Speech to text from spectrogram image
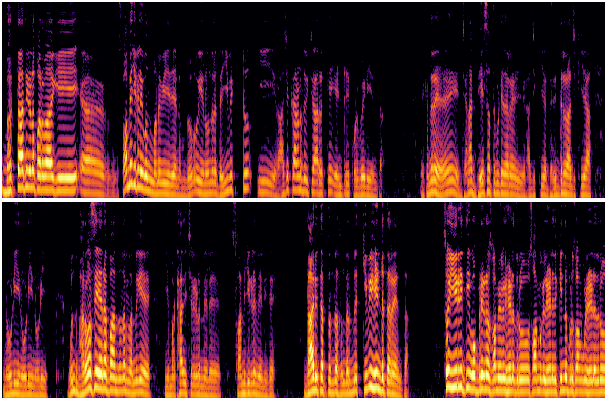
ಭಕ್ತಾದಿಗಳ ಪರವಾಗಿ ಸ್ವಾಮೀಜಿಗಳಿಗೆ ಒಂದು ಮನವಿ ಇದೆ ನಮ್ಮದು ಏನು ಅಂದರೆ, ದಯವಿಟ್ಟು ಈ ರಾಜಕಾರಣದ ವಿಚಾರಕ್ಕೆ ಎಂಟ್ರಿ ಕೊಡಬೇಡಿ ಅಂತ. ಯಾಕಂದರೆ, ಜನ ಬೇಸತ್ತು ಬಿಟ್ಟಿದ್ದಾರೆ. ಈ ರಾಜಕೀಯ, ದರಿದ್ರ ರಾಜಕೀಯ, ನೋಡಿ ನೋಡಿ ನೋಡಿ. ಒಂದು ಭರವಸೆ ಏನಪ್ಪ ಅಂತಂದ್ರೆ, ನಮಗೆ ಈ ಮಠಾಧೀಶರುಗಳ ಮೇಲೆ, ಸ್ವಾಮೀಜಿಗಳ ಮೇಲಿದೆ. ದಾರಿ ತಪ್ಪಂಥ ಸಂದರ್ಭದಲ್ಲಿ ಕಿವಿ ಹಿಂಡ್ತಾರೆ ಅಂತ. ಸೊ ಈ ರೀತಿ ಒಬ್ಬರಿನ ಸ್ವಾಮಿಗಳು ಹೇಳಿದ್ರು, ಸ್ವಾಮಿಗಳು ಹೇಳಿದಕ್ಕೆ ಇನ್ನೊಬ್ಬರು ಸ್ವಾಮಿಗಳು ಹೇಳಿದ್ರು,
